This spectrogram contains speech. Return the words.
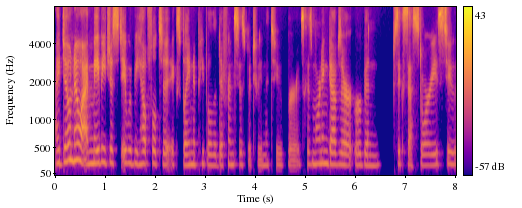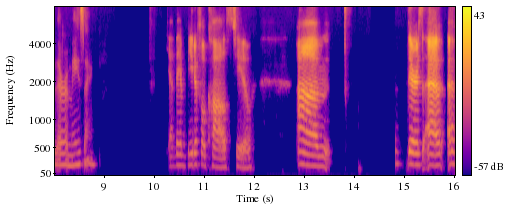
I don't know. I maybe just it would be helpful to explain to people the differences between the two birds because mourning doves are urban success stories too. They're amazing. Yeah, they have beautiful calls too. Um, there's a, a,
